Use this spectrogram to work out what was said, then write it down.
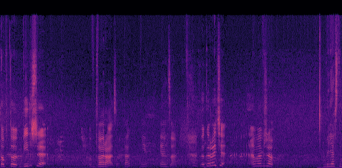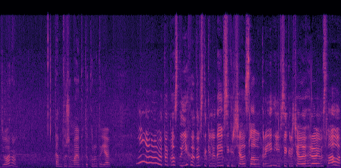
Тобто більше в два рази, так? Ні? Я не знаю. Ну коротше, ми вже біля стадіону. Там дуже має бути круто. Я «А, ми так класно їхали, там стільки людей, всі кричали Слава Україні, і всі кричали Героям слава!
